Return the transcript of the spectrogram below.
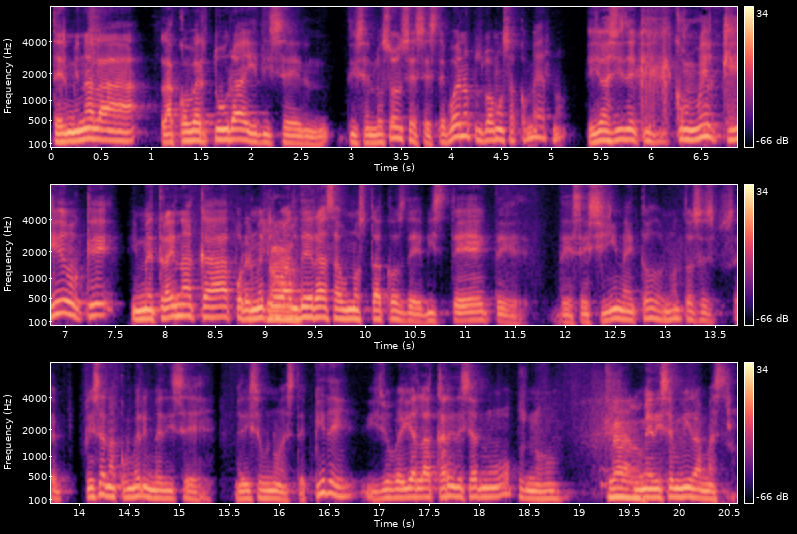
Termina la, la cobertura y dicen, dicen los once, este, bueno, pues vamos a comer, ¿no? Y yo así de, que ¿comer qué o qué? Y me traen acá por el Metro Valderas a unos tacos de bistec, de de cecina y todo, ¿no? Entonces pues, empiezan a comer y me dice, me dice uno, este, pide. Y yo veía la carne y decía, no, pues no. Claro. Me dice, mira, maestro,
